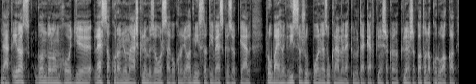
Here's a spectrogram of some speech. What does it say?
Tehát én azt gondolom, hogy lesz akkor a nyomás különböző országokon, hogy administratív eszközökkel próbálják meg visszazsuppolni az ukrán menekülteket, különösen, különösen katonakorúakat,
